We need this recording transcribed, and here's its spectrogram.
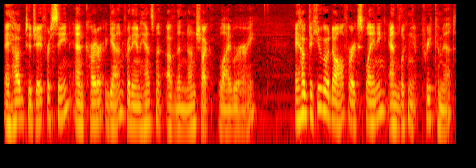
A hug to Jay Furcean and Carter again for the enhancement of the Nunchuck library. A hug to Hugo Dahl for explaining and looking at pre-commit.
